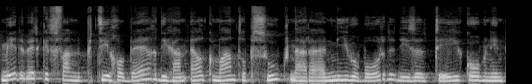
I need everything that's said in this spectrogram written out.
Medewerkers van Le Petit Robert die gaan elke maand op zoek naar uh, nieuwe woorden die ze tegenkomen in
